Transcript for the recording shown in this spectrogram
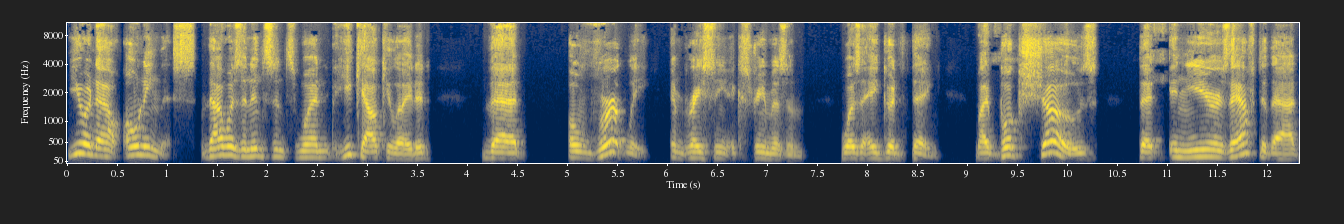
You are now owning this. That was an instance when he calculated that overtly embracing extremism was a good thing. My book shows that in years after that,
